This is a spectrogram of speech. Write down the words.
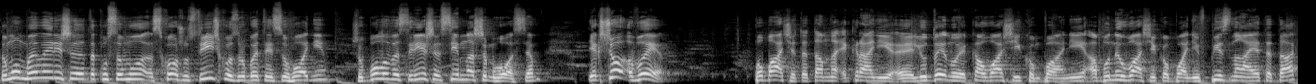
Тому ми вирішили таку саму схожу стрічку зробити сьогодні, щоб було веселіше всім нашим гостям. Якщо ви побачите там на екрані е, людину, яка у вашій компанії, або не у вашій компанії, впізнаєте, так?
